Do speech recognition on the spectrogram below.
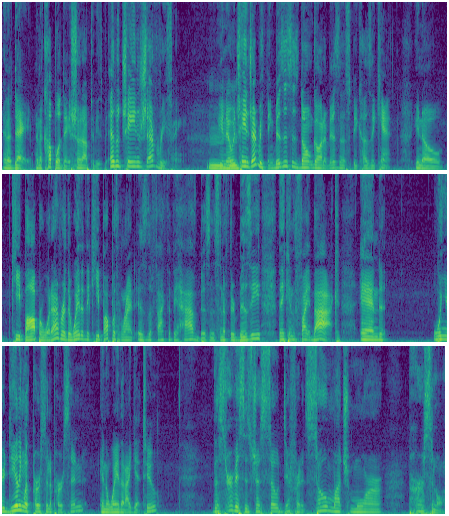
in a day, in a couple of days, showed up to these, it would change everything. You know, it mm-hmm. changed everything. Businesses don't go out of business because they can't, you know, keep up or whatever. The way that they keep up with rent is the fact that they have business. And if they're busy, they can fight back. And when you're dealing with person to person in a way that I get to, the service is just so different. It's so much more personal.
